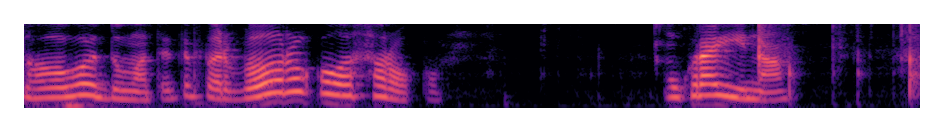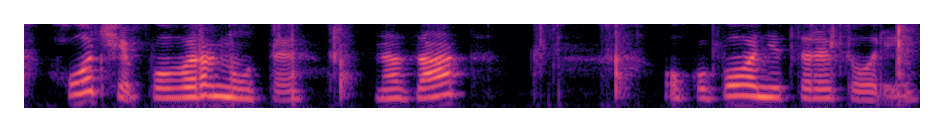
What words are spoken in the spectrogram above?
головою думати. Тепер беру колесо року. Україна хоче повернути назад окуповані території.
